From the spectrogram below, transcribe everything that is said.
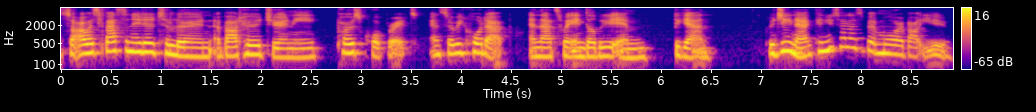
So I was fascinated to learn about her journey post corporate, and so we caught up, and that's where NWM began. Regina, can you tell us a bit more about you?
